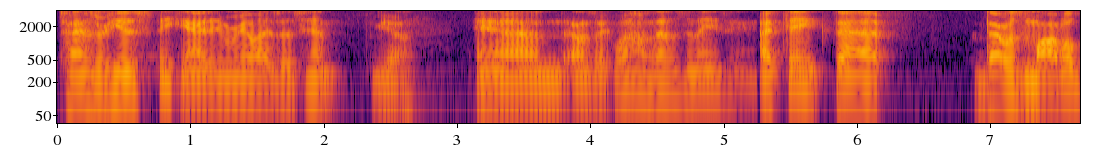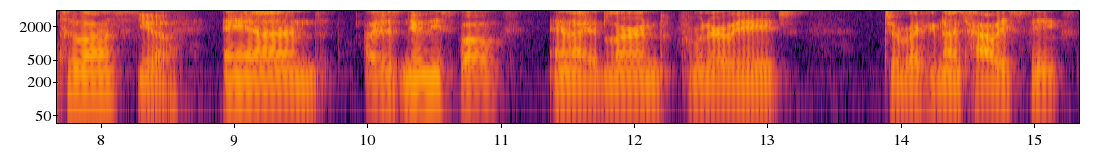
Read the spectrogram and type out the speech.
times where He was speaking, I didn't realize it was Him. Yeah. And I was like, wow, that was amazing. I think that that was modeled to us. Yeah. And I just knew he spoke. And I had learned from an early age to recognize how he speaks.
